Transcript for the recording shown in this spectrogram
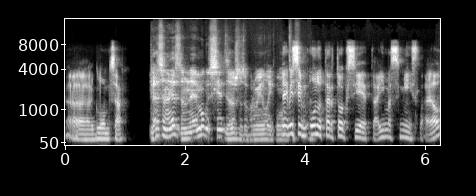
uh, glumca? Ja se ne znam, ne mogu sjetiti zašto su promijenili glumce. Ne, mislim, unutar tog svijeta ima smisla, jel?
